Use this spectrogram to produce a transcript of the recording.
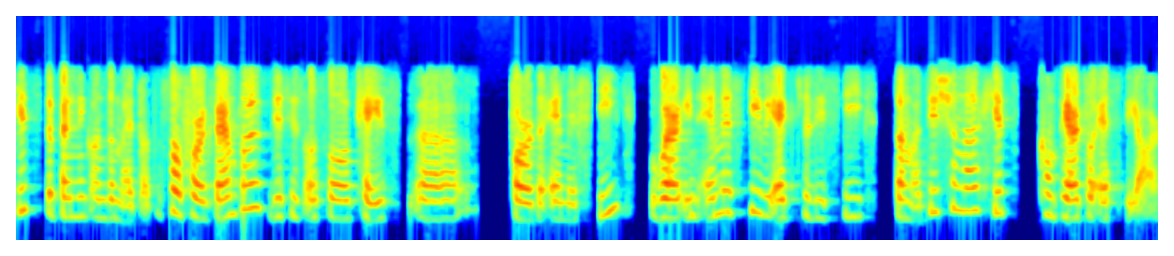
hits depending on the method. So, for example, this is also a case uh, for the MST, where in MST we actually see some additional hits compared to SPR.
